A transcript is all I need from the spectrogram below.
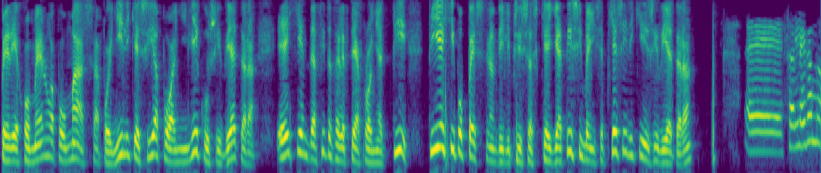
περιεχομένου από εμά, από ενήλικες ή από ανηλίκους ιδιαίτερα, έχει ενταθεί τα τελευταία χρόνια. Τι, τι έχει υποπέσει στην αντίληψή σας και γιατί συμβαίνει, σε ποιες ηλικίες ιδιαίτερα; Ε, θα λέγαμε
